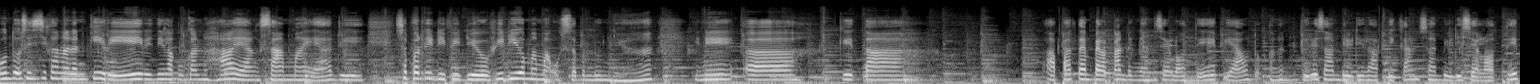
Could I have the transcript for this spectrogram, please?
Untuk sisi kanan dan kiri ini lakukan hal yang sama ya di seperti di video-video Mama Us sebelumnya. Ini uh, kita apa tempelkan dengan selotip ya untuk kanan dan kiri sambil dirapikan sambil diselotip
